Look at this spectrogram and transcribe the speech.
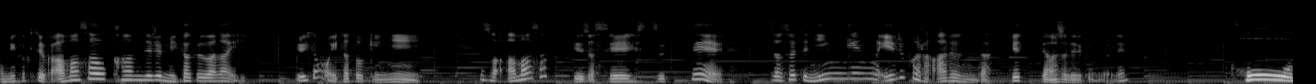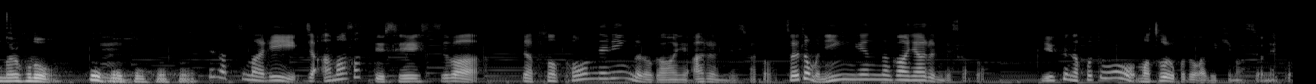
味覚というか甘さを感じる味覚がないっていう人もいたときに、その甘さっていうじゃあ性質って、じゃあそれって人間がいるからあるんだっけって話が出てくるんだよね。ほう、なるほど。ほうほうほうほうほう。それがつまり、じゃあ甘さっていう性質は、じゃあそのポンデリングの側にあるんですかと。それとも人間の側にあるんですかと。いうふうなことを、まあ、問うことができますよね、と。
